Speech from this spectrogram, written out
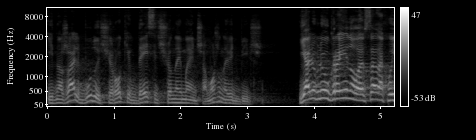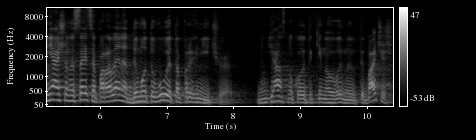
І, на жаль, будуть ще років 10 щонайменше, а може навіть більше. Я люблю Україну, але все та хуйня, що несеться, паралельно демотивує та пригнічує. Ну ясно, коли такі новини ти бачиш,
